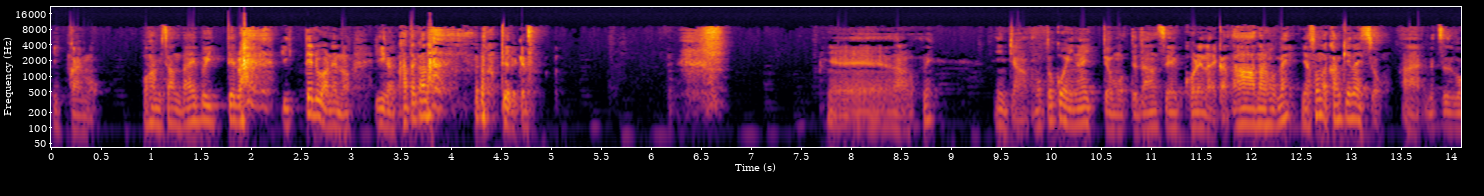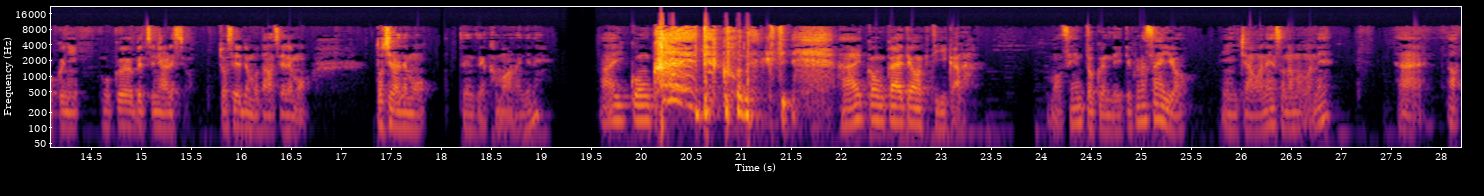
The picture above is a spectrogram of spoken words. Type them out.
一回も。おはみさんだいぶ言ってるわ、言ってるわねの、いいがカタカナになってるけど。えー、なるほどね。いんちゃん、男いないって思って男性来れないか。ああ、なるほどね。いや、そんな関係ないですよ。はい。別に僕に、僕別にあれですよ。女性でも男性でも、どちらでも全然構わないんでね。アイコン変えてこなくて。アイコン変えてこなくていいから。もう、セント君でいてくださいよ。いんちゃんはね、そのままね。はい。あ、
